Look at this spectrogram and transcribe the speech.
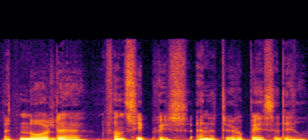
het noorden van Cyprus en het Europese deel?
